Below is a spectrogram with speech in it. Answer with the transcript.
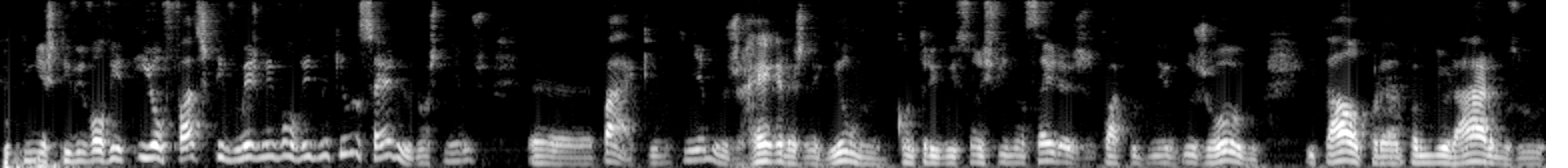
que tinha, estive envolvido. E fases que estive mesmo envolvido naquilo a sério. Nós tínhamos, eh, pá, aquilo, tínhamos regras na guild, de contribuições financeiras, claro, com o dinheiro do jogo e tal, para, para melhorarmos o,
